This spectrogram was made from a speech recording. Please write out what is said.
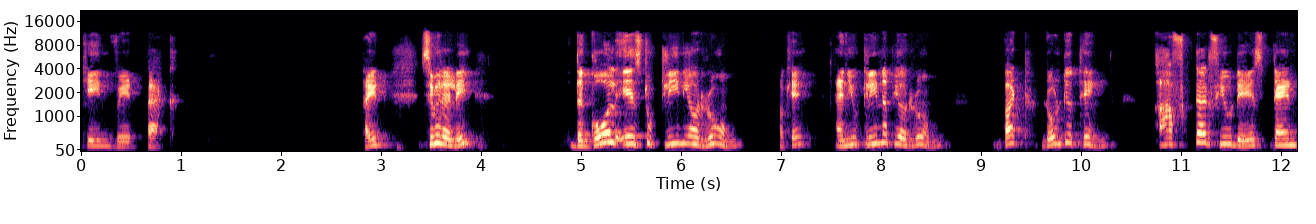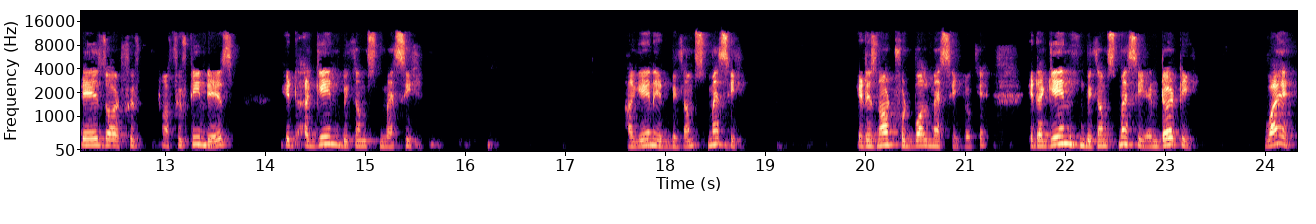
gain weight back. Right? Similarly, the goal is to clean your room, okay? And you clean up your room, but don't you think after few days, 10 days or 15 days, it again becomes messy. Again, it becomes messy. It is not football messy, okay? It again becomes messy and dirty. Why?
